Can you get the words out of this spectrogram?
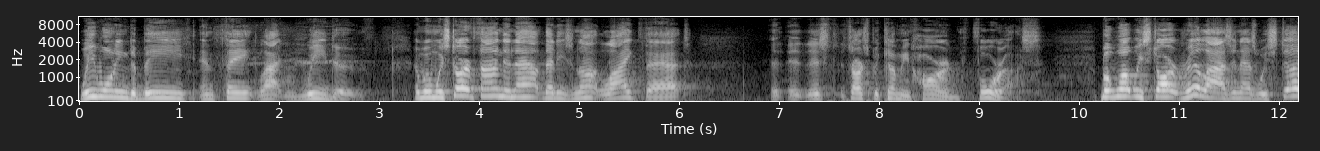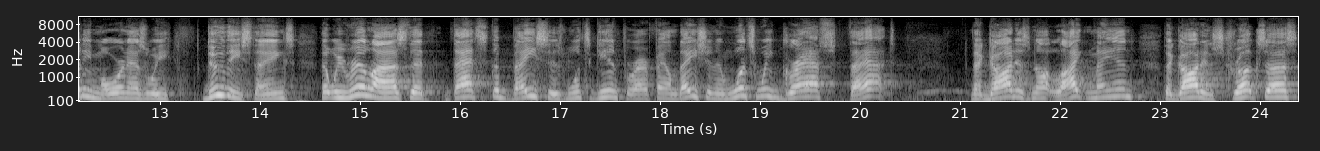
We want Him to be and think like we do. And when we start finding out that He's not like that, it, it, it starts becoming hard for us. But what we start realizing as we study more and as we do these things, that we realize that that's the basis, once again, for our foundation. And once we grasp that, that God is not like man, that God instructs us,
